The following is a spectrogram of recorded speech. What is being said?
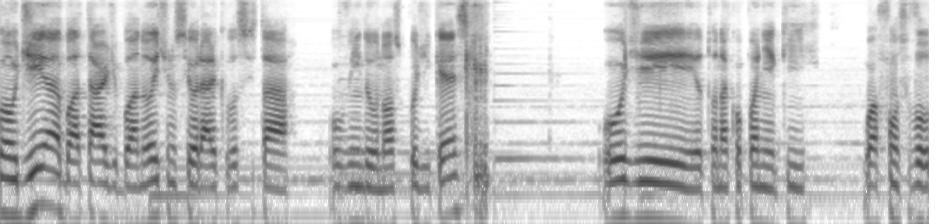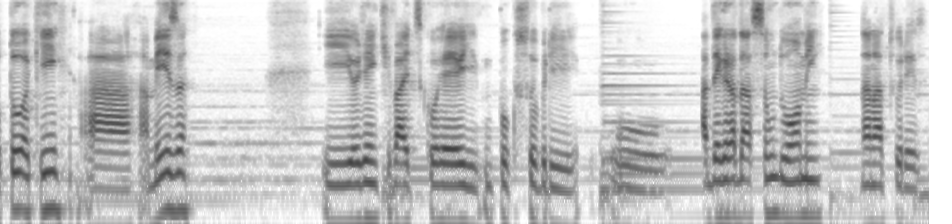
Bom dia, boa tarde, boa noite, no seu horário que você está ouvindo o nosso podcast. Hoje eu estou na companhia aqui, o Afonso voltou aqui à, à mesa e hoje a gente vai discorrer um pouco sobre o, a degradação do homem na natureza.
